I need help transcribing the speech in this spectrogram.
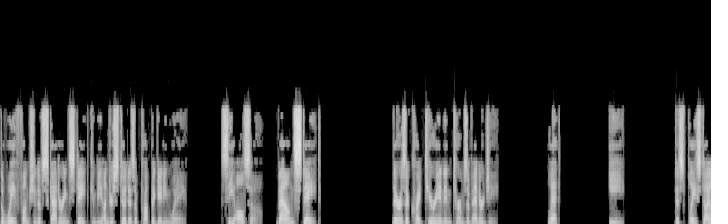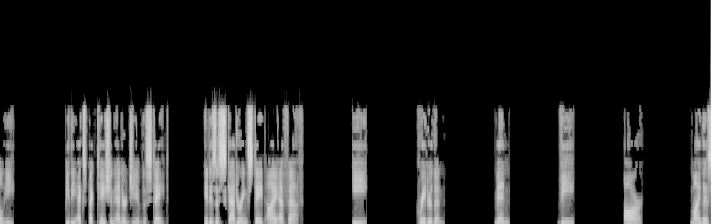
The wave function of scattering state can be understood as a propagating wave. See also bound state. There is a criterion in terms of energy. Let e display style e be the expectation energy of the state it is a scattering state IFF E. greater than min V R minus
